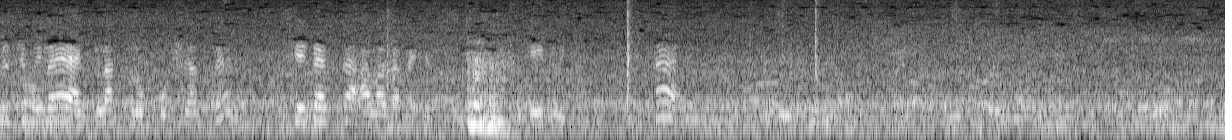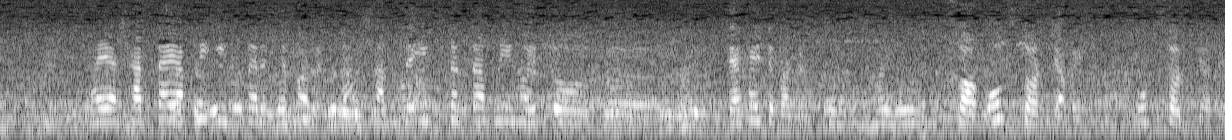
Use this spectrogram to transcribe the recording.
নিচু মিলায় এক লাখ লোক বসে আছে, সেটা একটা আলাদা প্যাকেজ এই দুইটা হ্যাঁ। ভাইয়া, সাতটায় আপনি ইফতার দিতে পারবেন না। সাতটায় ইফতারটা আপনি হয়তো দেখাইতে পারবেন। উপস্তর যাবে উপস্তর যাবে।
